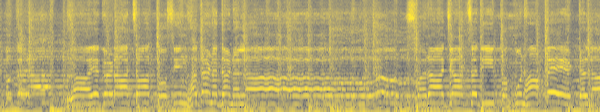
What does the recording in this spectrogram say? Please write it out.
बकरा. रायगडाचा तो सिंह दण दणला. दीप पुन्हा पेटला.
